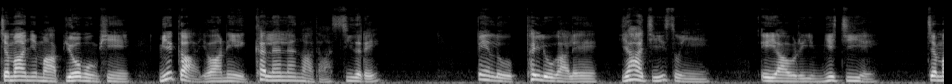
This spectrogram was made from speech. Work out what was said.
ကျမညမပြောပုံဖြင့်မြစ်ကရွာနေခက်လန်းလန်းကသာစီးတဲ့ပင့်လို့ဖိတ်လို့ကလည်းရကြီးဆိုရင်အေယာဝတီမြစ်ကြီးရဲ့ကျမ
